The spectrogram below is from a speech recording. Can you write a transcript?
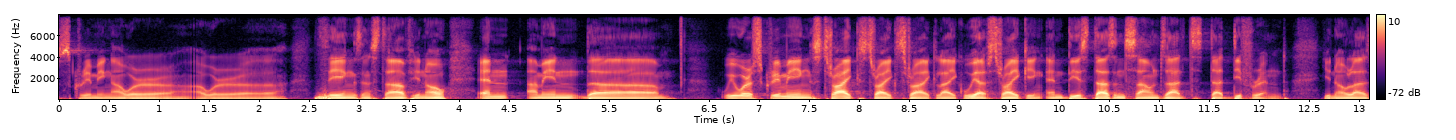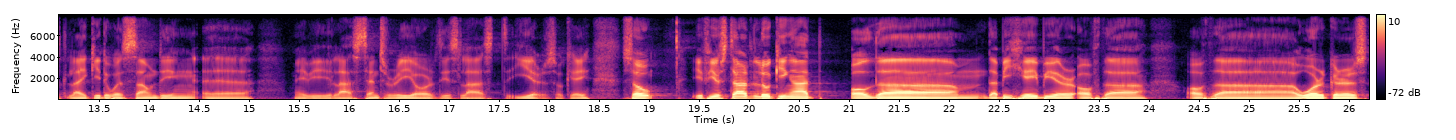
screaming our our uh, things and stuff, you know. And I mean the we were screaming strike, strike, strike, like we are striking, and this doesn't sound that that different, you know, like like it was sounding uh, maybe last century or these last years. Okay, so if you start looking at all the um, the behavior of the of the workers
